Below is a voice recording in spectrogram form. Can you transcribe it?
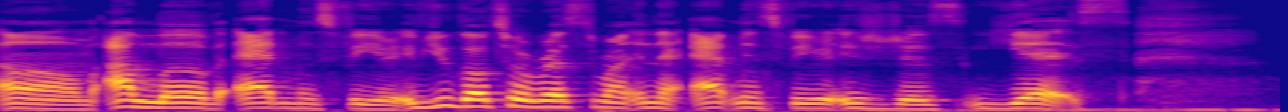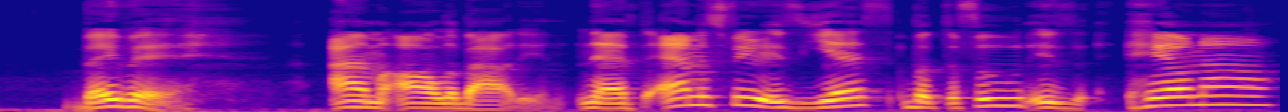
um I love atmosphere. If you go to a restaurant and the atmosphere is just yes. Baby, I'm all about it. Now if the atmosphere is yes, but the food is hell no,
